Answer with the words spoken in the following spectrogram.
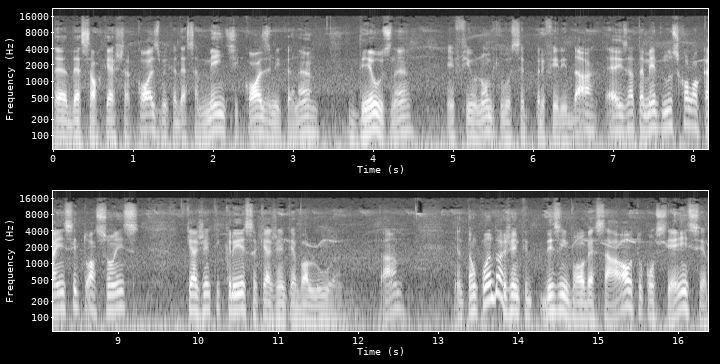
é, dessa orquestra cósmica, dessa mente cósmica, né? Deus, né? enfim, o nome que você preferir dar, é exatamente nos colocar em situações que a gente cresça, que a gente evolua. Tá? Então, quando a gente desenvolve essa autoconsciência,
